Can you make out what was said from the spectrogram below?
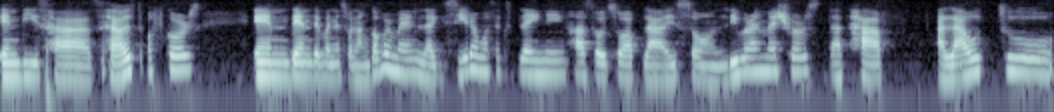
and this has helped, of course. And then the Venezuelan government, like Cira was explaining, has also applied some liberal measures that have allowed to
